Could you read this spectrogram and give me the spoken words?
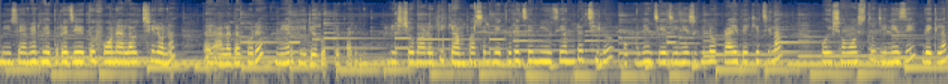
মিউজিয়ামের ভেতরে যেহেতু ফোন অ্যালাউ ছিল না, তাই আলাদা করে আমি আর ভিডিও করতে পারিনি। বিশ্বভারতী ক্যাম্পাসের ভেতরে যে মিউজিয়ামটা ছিল, ওখানে যে জিনিসগুলো প্রায় দেখেছিলাম ওই সমস্ত জিনিসই দেখলাম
